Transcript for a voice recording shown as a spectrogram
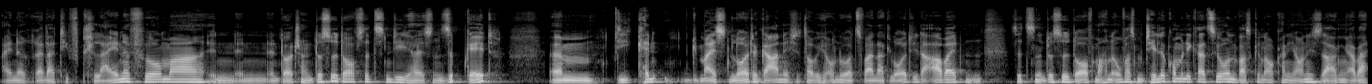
eine relativ kleine Firma in, in, in Deutschland, in Düsseldorf sitzen die, die heißen Zipgate. Ähm, die kennen die meisten Leute gar nicht. Das glaube ich auch nur 200 Leute, die da arbeiten, sitzen in Düsseldorf, machen irgendwas mit Telekommunikation. Was genau kann ich auch nicht sagen. Aber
